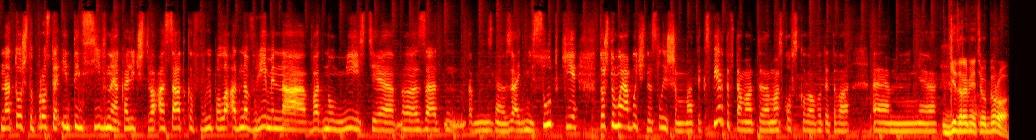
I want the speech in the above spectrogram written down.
на то, что просто интенсивное количество осадков выпало одновременно в одном месте э, за, там, не знаю, за одни сутки. То, что мы обычно слышим от экспертов, там, от э, московского вот этого... эм, э, Гидрометеобюро.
